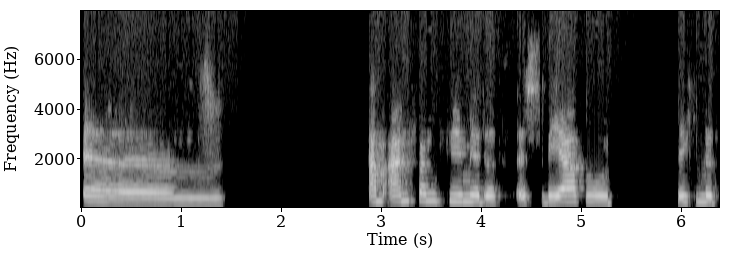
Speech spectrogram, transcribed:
Ähm, am Anfang fiel mir das äh, schwer, so sich mit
